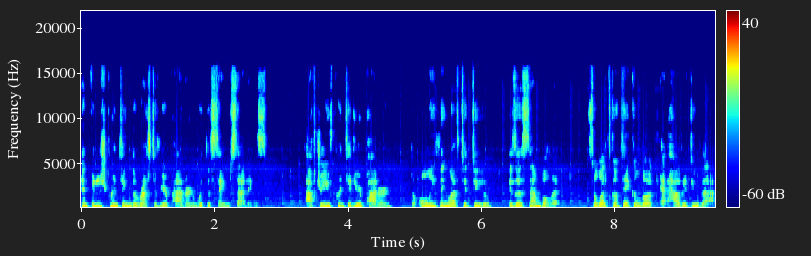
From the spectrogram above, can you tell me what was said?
and finish printing the rest of your pattern with the same settings. After you've printed your pattern, the only thing left to do is assemble it. So let's go take a look at how to do that.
